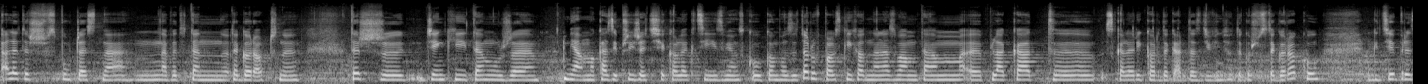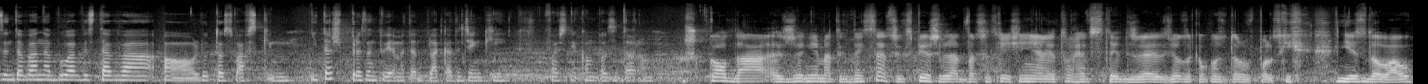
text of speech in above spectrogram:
ale też współczesne, nawet ten tegoroczny. Też e, dzięki temu, że miałam okazję przyjrzeć się kolekcji Związku Kompozytorów Polskich, odnalazłam tam e, plakat z Galerii Kordegarda z 96 roku, gdzie prezentowana była wystawa o Lutosławskim. I też prezentujemy ten plakat dzięki właśnie kompozytorom. Szkoda, że nie ma tych najstarszych z pierwszych lat warszawskiej jesieni, ale trochę wstyd, że Związek Kompozytorów Polskich nie zdołał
